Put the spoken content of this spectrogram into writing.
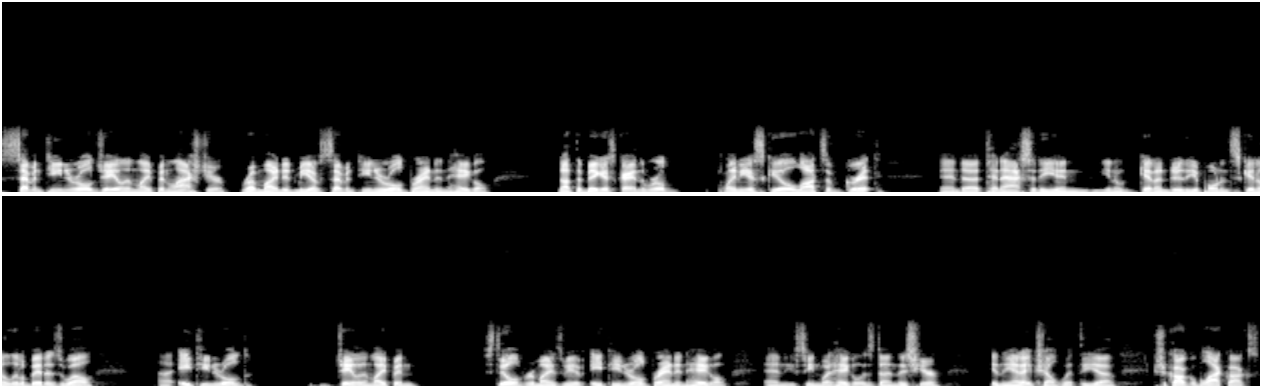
17 year old Jalen Luypen last year reminded me of 17 year old Brandon Hagel. Not the biggest guy in the world, plenty of skill, lots of grit and uh, tenacity, and you know get under the opponent's skin a little bit as well. 18 uh, year old Jalen Luypen still reminds me of 18 year old Brandon Hagel, and you've seen what Hagel has done this year in the NHL with the uh, Chicago Blackhawks.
